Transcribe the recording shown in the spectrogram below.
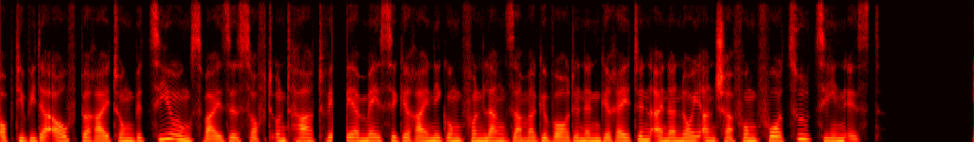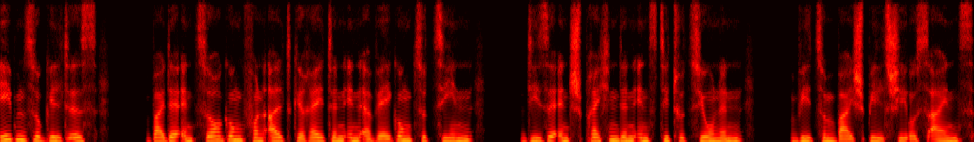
ob die Wiederaufbereitung bzw. Soft- und Hardwaremäßige Reinigung von langsamer gewordenen Geräten einer Neuanschaffung vorzuziehen ist. Ebenso gilt es, bei der Entsorgung von Altgeräten in Erwägung zu ziehen, diese entsprechenden Institutionen, wie zum Beispiel SCHIUS 1,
